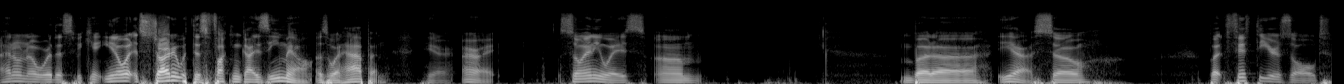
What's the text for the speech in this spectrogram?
I don't know where this became. You know what? It started with this fucking guy's email. Is what happened here. All right. So, anyways, um, but uh, yeah. So, but 50 years old.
